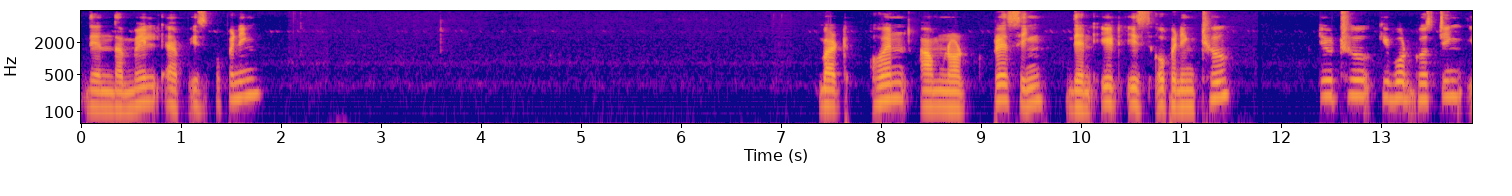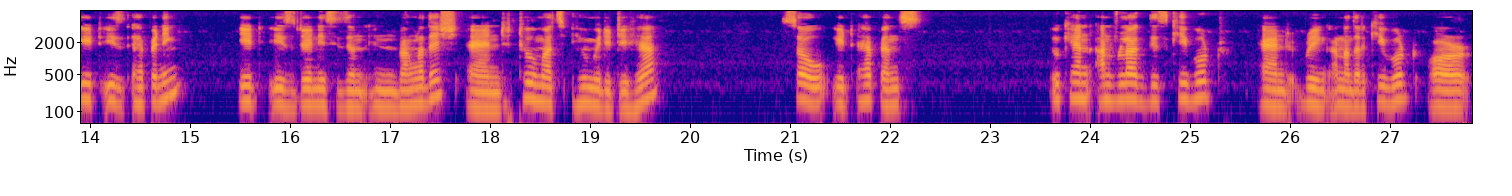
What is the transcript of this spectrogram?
then the mail app is opening. But when I'm not pressing then it is opening too. Due to keyboard ghosting it is happening it is rainy season in Bangladesh and too much humidity here. So it happens. You can unplug this keyboard and bring another keyboard or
